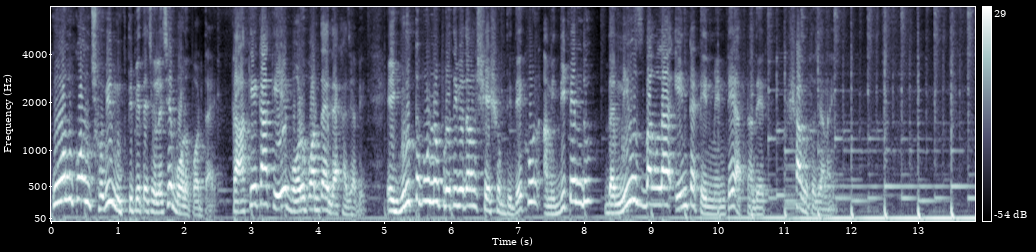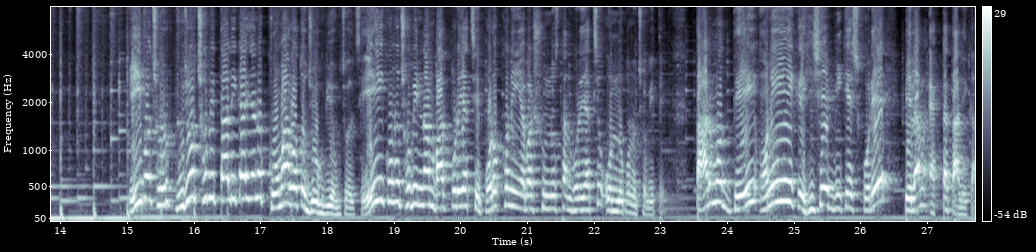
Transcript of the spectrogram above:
কোন কোন ছবি মুক্তি পেতে চলেছে বড় পর্দায়? কাকে কাকে বড় পর্দায় দেখা যাবে? এই গুরুত্বপূর্ণ প্রতিবেদন শেষ অবধি দেখুন। আমি দীপেন্দু, দ্য নিউজ বাংলা এন্টারটেনমেন্টে আপনাদের স্বাগত জানাই। এই বছর পুজোর ছবির তালিকায় যেন ক্রমাগত যোগ বিয়োগ চলছে। এই কোনো ছবির নাম বাদ পড়ে যাচ্ছে, পরক্ষণেই আবার শূন্যস্থান ভরে যাচ্ছে অন্য কোনো ছবিতে। তার মধ্যেই অনেক হিসেব নিকেশ করে পেলাম একটা তালিকা।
